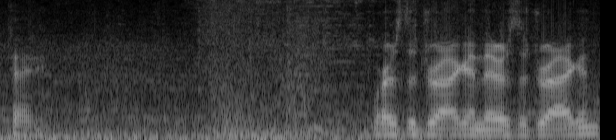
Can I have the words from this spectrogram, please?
Okay. Where's the dragon? There's the dragon.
